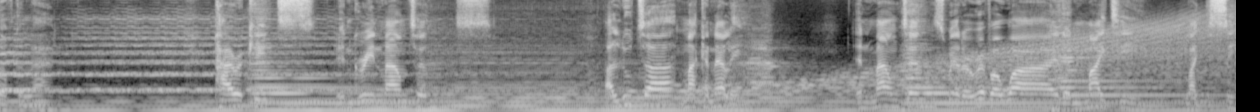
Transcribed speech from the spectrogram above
Of the land. Parakeets in green mountains. Aluta Makanelli in mountains where the river wide and mighty like the sea.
